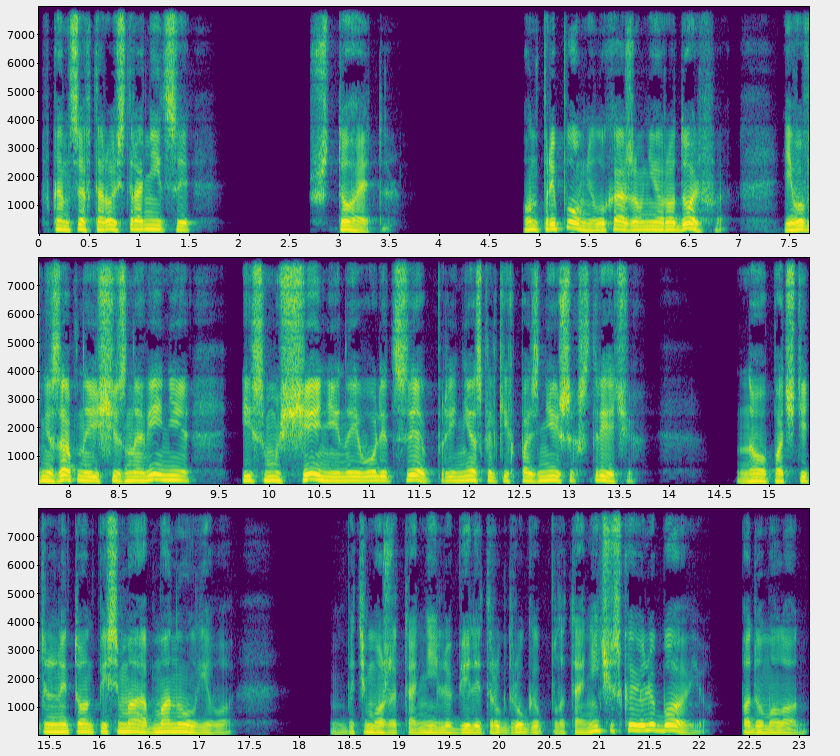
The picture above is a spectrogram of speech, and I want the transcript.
в конце второй страницы. Что это? Он припомнил ухаживание Родольфа, его внезапное исчезновение и смущение на его лице при нескольких позднейших встречах. Но почтительный тон письма обманул его. «Быть может, они любили друг друга платонической любовью», — подумал он.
